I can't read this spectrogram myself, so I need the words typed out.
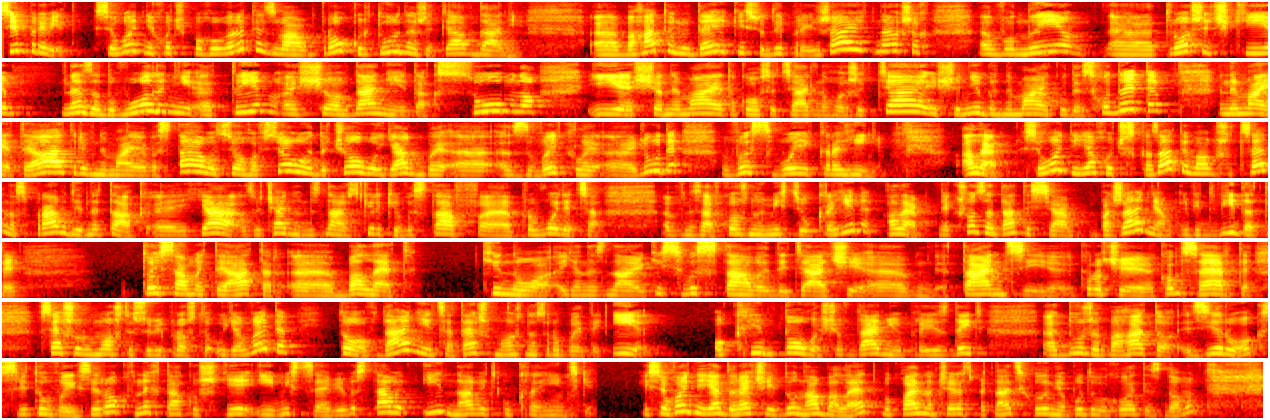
Всім привіт! Сьогодні хочу поговорити з вами про культурне життя в Данії. Е, Багато людей, які сюди приїжджають, наших, е, вони е, трошечки незадоволені тим, що в Данії так сумно, і що немає такого соціального життя, і що ніби немає куди сходити, немає театрів, немає вистав, цього всього, до чого якби звикли люди в своїй країні. Але сьогодні я хочу сказати вам, що це насправді не так. Е, Я, звичайно, не знаю, скільки вистав е, проводяться не знаю, в кожному місті України. Але якщо задатися бажанням відвідати той самий театр, е, балет, кіно, я не знаю, якісь вистави дитячі, танці, коротше, концерти, все, що ви можете собі просто уявити, то в Данії це теж можна зробити. І окрім того, що в Данію приїздить е, дуже багато зірок, світових зірок, в них також є і місцеві вистави, і навіть українські. І сьогодні я, до речі, йду на балет. Буквально через 15 хвилин я буду виходити з дому.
